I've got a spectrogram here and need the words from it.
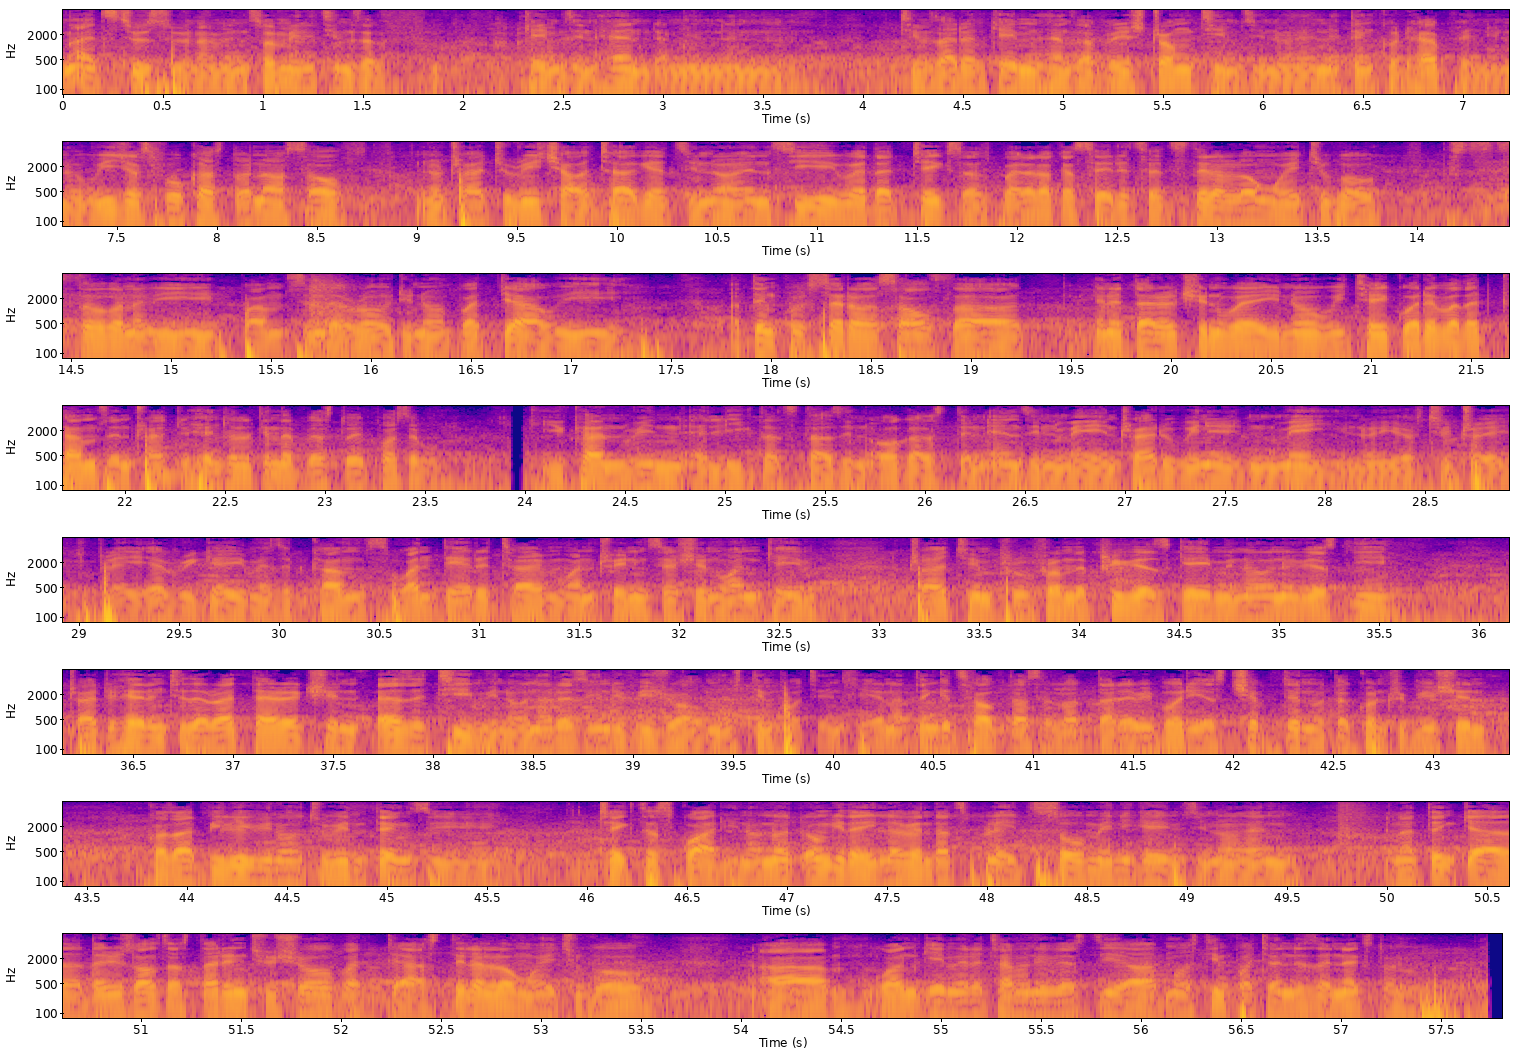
No, it's too soon. I mean, so many teams have games in hand. I mean, and teams that have games in hand are very strong teams. You know, anything could happen. You know, we just focused on ourselves. You know, try to reach our targets. You know, and see where that takes us. But like I said, it's, it's still a long way to go. It's still gonna be bumps in the road. You know, but yeah, we. I think we've set ourselves uh, in a direction where you know we take whatever that comes and try to handle it in the best way possible. You can't win a league that starts in August and ends in May and try to win it in May. You know, you have to try to play every game as it comes, one day at a time, one training session, one game. Try to improve from the previous game, you know, and obviously try to head into the right direction as a team, you know, not as individual, most importantly. And I think it's helped us a lot that everybody has chipped in with a contribution because I believe, you know, to win things, you, take the squad, you know, not only the 11 that's played so many games, you know, and, and I think, yeah, the results are starting to show, but yeah, still a long way to go. Um, one game at a time, and obviously, uh, most important is the next one.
